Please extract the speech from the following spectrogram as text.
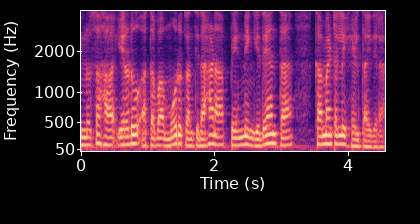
ಇನ್ನೂ ಸಹ ಎರಡು ಅಥವಾ ಮೂರು ಕಂತಿನ ಹಣ ಪೆಂಡಿಂಗ್ ಇದೆ ಅಂತ ಕಮೆಂಟಲ್ಲಿ ಹೇಳ್ತಾ ಇದ್ದೀರಾ.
